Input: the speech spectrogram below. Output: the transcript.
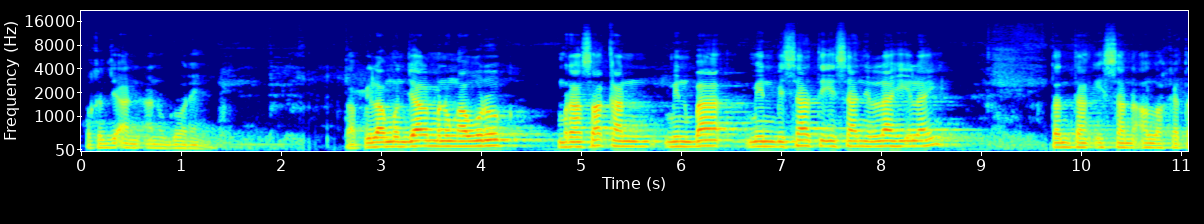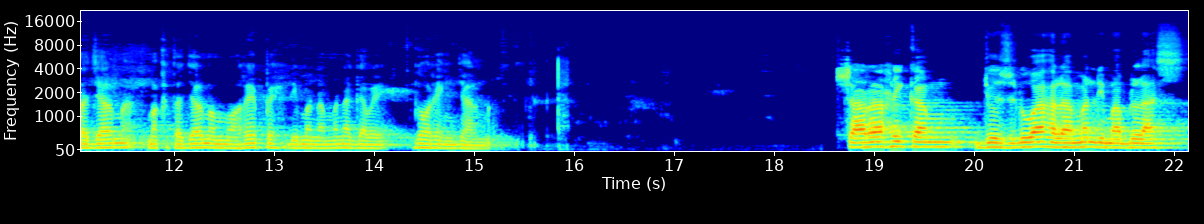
pekerjaan anu goreng. Tapi lamun jalma nu ngawuruk merasakan minba min bisati isanillahi ilaih tentang ihsan Allah kata jalma maka kata jalma mau repeh di mana-mana gawe goreng jalma. Syarah Hikam juz 2 halaman 15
